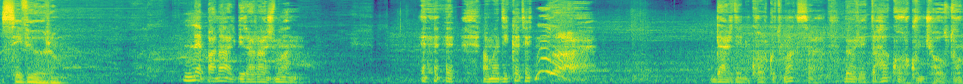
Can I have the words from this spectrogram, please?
seviyorum. Ne banal bir aranjman. Ama dikkat et. Derdin korkutmaksa böyle daha korkunç oldun.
